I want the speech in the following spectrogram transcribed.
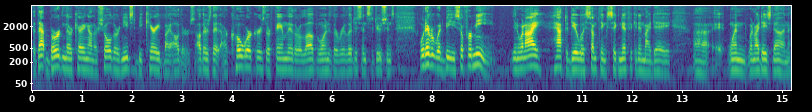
that that burden they're carrying on their shoulder needs to be carried by others, others that are coworkers, their family, their loved ones, their religious institutions, whatever it would be. So for me, you know, when I have to deal with something significant in my day, uh, when when my day's done,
